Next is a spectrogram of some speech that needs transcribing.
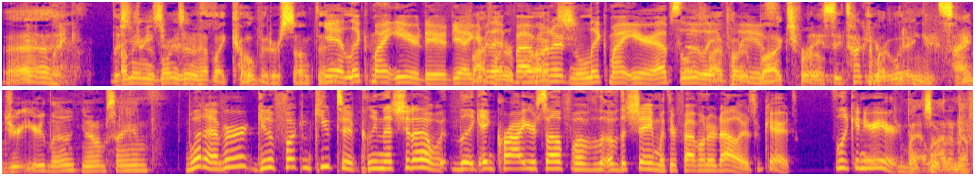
like, the I mean, as long stranger as they don't have like COVID or something. Yeah, lick my ear, dude. Yeah, give me that 500 five hundred bucks? and lick my ear. Absolutely, five hundred please. bucks for But a is he talking ear about lick? looking inside your ear, though? You know what I'm saying? Whatever. Get a fucking Q-tip, clean that shit out, like, and cry yourself of of the shame with your five hundred dollars. Who cares? It's licking your ear. buy That's a a lot enough-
